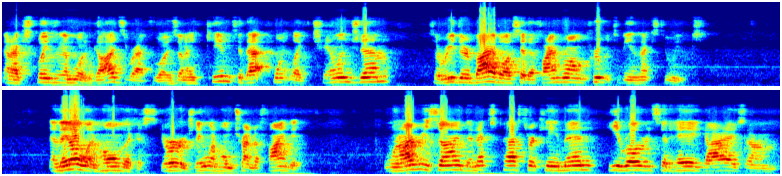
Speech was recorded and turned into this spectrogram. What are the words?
and I explained to them what God's wrath was, and I came to that point, like challenge them to read their Bible. I said, if I'm wrong, prove it to me in the next two weeks. And they all went home like a scourge. They went home trying to find it. When I resigned, the next pastor came in. He wrote and said, "Hey guys, um,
